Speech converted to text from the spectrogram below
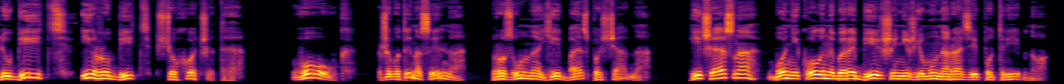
любіть і робіть, що хочете. Вовк, животина сильна, розумна і безпощадна. І чесна, бо ніколи не бере більше, ніж йому наразі потрібно.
